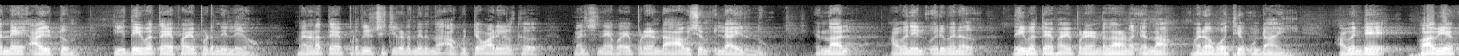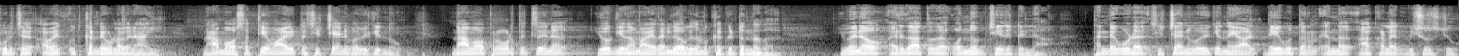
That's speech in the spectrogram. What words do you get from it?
തന്നെ ആയിട്ടും നീ ദൈവത്തെ ഭയപ്പെടുന്നില്ലയോ? മരണത്തെ പ്രതീക്ഷിച്ചു കിടന്നിരുന്ന ആ കുറ്റവാളികൾക്ക് മനുഷ്യനെ ഭയപ്പെടേണ്ട ആവശ്യം ഇല്ലായിരുന്നു. എന്നാൽ അവനിൽ ഒരുവന് ദൈവത്തെ ഭയപ്പെടേണ്ടതാണ് എന്ന മനോബോധ്യം ഉണ്ടായി. അവന്റെ ഭാവിയെക്കുറിച്ച് അവൻ ഉത്കണ്ഠയുള്ളവനായി. നാമോ സത്യമായിട്ട് ശിക്ഷ അനുഭവിക്കുന്നു. നാമോ പ്രവർത്തിച്ചതിന് യോഗ്യതമായതല്ലോ നമുക്ക് കിട്ടുന്നത്? ഇവനോ അരുതാത്തത് ഒന്നും ചെയ്തിട്ടില്ല. തന്റെ കൂടെ ശിക്ഷ അനുഭവിക്കുന്നയാൾ ദൈവപുത്രൻ എന്ന് ആ കള്ളൻ വിശ്വസിച്ചു.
